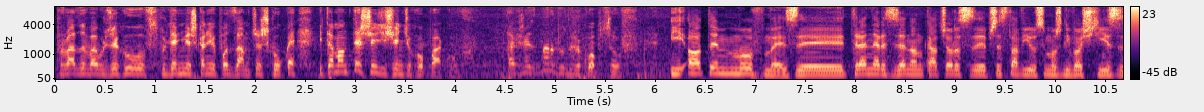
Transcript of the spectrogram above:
prowadzę w Wałbrzychu w spółdzielni mieszkaniowej pod Zamcze szkółkę i tam mam też 60 chłopaków. Także jest bardzo dużo chłopców. I o tym mówmy. Z, y, trener Zenon Kaczor z, przedstawił możliwości z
